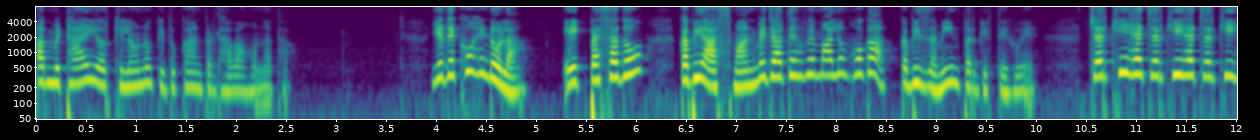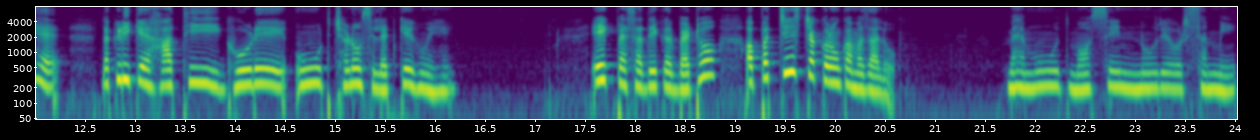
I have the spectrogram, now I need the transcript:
अब मिठाई और खिलौनों की दुकान पर धावा होना था। ये देखो हिंडोला, एक पैसा दो, कभी आसमान में जाते हुए मालूम होगा, कभी ज़मीन पर गिरते हुए। चरखी है चरखी है चरखी है। लकड़ी के हाथी, घोड़े, ऊँट छड़ों से लटके हुए हैं। एक पैसा देकर बैठो और पच्चीस चक्करों का मज़ा लो। महमूद, मोहसिन, नूरे और सम्मी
